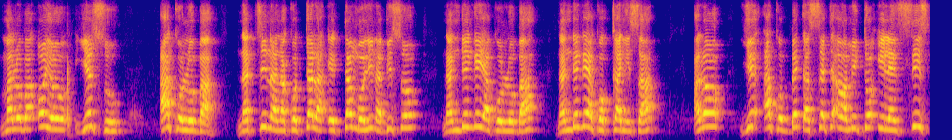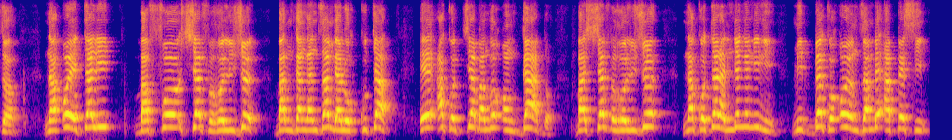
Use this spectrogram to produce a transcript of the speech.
maloba oyo Yesu akoloba na ntina na kotala etamboli na biso na ndenge ya koloba na ndenge alors ye akobeta sete awa mingi to il insiste na oyo etali bafaux chef religieux banganga nzambe ya lokuta e akotia bango en garde. Bachef religieux na kotala ndenge nini? Mibeko oyo nzambe apesi.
